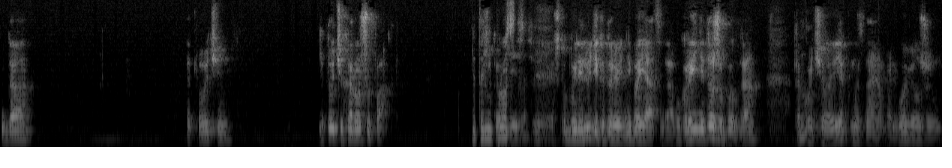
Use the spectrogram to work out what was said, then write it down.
Да. Это очень, это очень хороший факт. Это не что просто... есть, э, что были люди, которые не боятся, да. В Украине тоже был, да, такой человек, мы знаем, во Львове он жил.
